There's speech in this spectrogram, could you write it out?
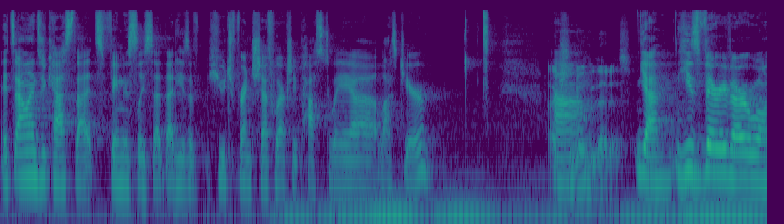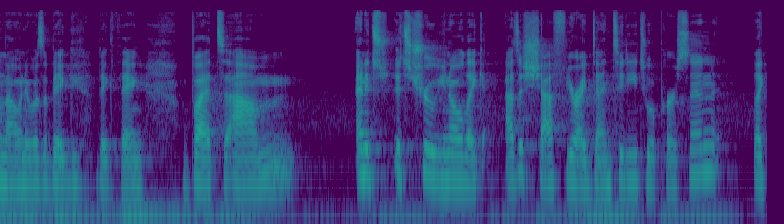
It's Alain Ducasse that's famously said that he's a huge French chef who actually passed away uh, last year. I actually um, know who that is. Yeah, he's very, very well known. It was a big, big thing. But um, and it's it's true. You know, like as a chef, your identity to a person, like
